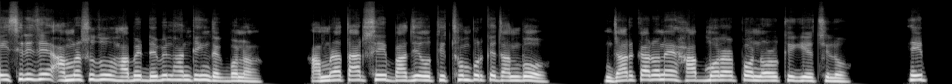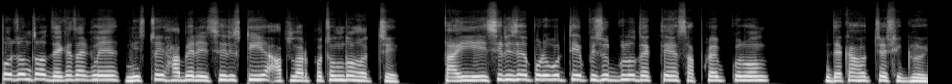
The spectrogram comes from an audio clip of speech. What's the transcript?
এই সিরিজে আমরা শুধু হাবের ডেভিল হান্টিং দেখব না। আমরা তার সেই বাজে অতীত সম্পর্কে জানব, যার কারণে হাব মরার পর নরকে গিয়েছিল। এই পর্যন্ত দেখে থাকলে নিশ্চয়ই হাবের এই সিরিজটি আপনার পছন্দ হচ্ছে। তাই এই সিরিজের পরবর্তী এপিসোডগুলো দেখতে সাবস্ক্রাইব করুন। দেখা হচ্ছে শীঘ্রই।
